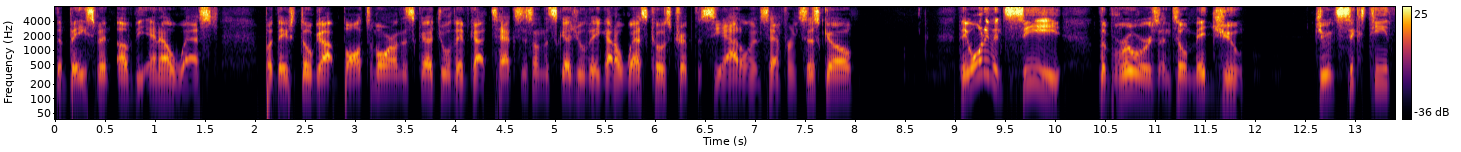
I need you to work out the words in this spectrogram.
the basement of the NL West. But they've still got Baltimore on the schedule. They've got Texas on the schedule. They got a West Coast trip to Seattle and San Francisco. They won't even see the Brewers until mid June. June 16th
